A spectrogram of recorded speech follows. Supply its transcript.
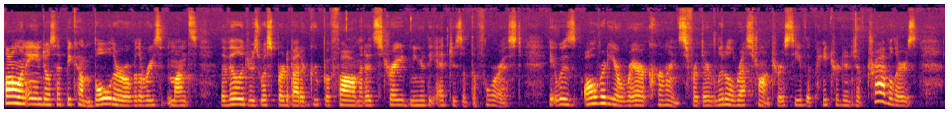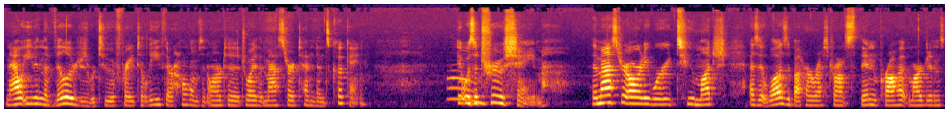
Fallen angels had become bolder over the recent months. The villagers whispered about a group of fallen that had strayed near the edges of the forest. It was already a rare occurrence for their little restaurant to receive the patronage of travelers. Now even the villagers were too afraid to leave their homes in order to enjoy the master attendant's cooking. It was a hmm. true shame. The master already worried too much as it was about her restaurant's thin profit margins.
